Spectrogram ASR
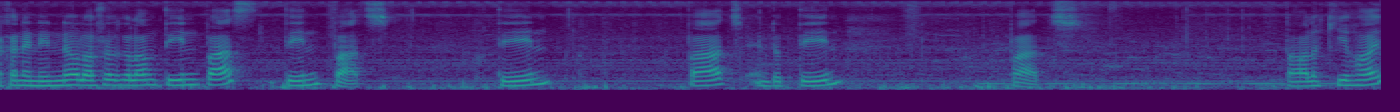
এখানে নির্ণয় লসক গেলাম তিন পাঁচ তিন পাঁচ, তিন পাঁচ ইন্টু তিন, পাঁচ। তাহলে কি হয়?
